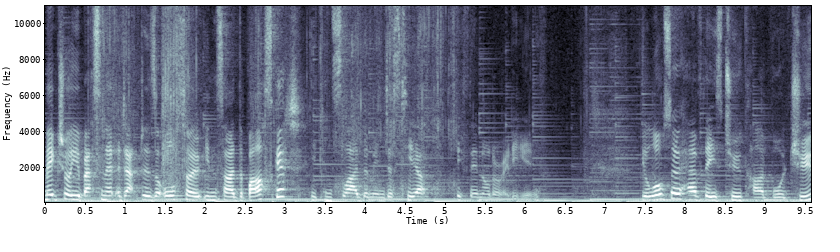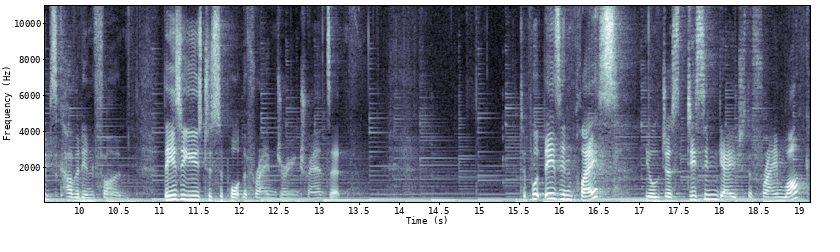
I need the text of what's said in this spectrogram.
Make sure your bassinet adapters are also inside the basket. You can slide them in just here if they're not already in. You'll also have these two cardboard tubes covered in foam. These are used to support the frame during transit. To put these in place, you'll just disengage the frame lock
